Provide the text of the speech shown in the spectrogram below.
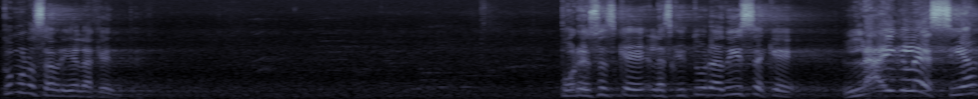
¿Cómo no sabría la gente? Por eso es que la escritura dice que la iglesia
